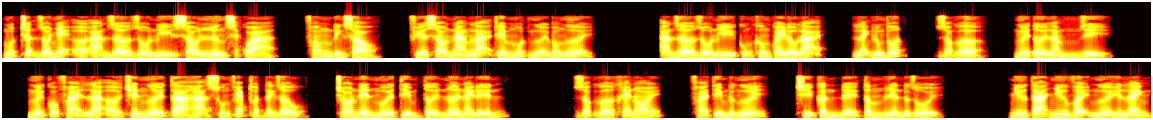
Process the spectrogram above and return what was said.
một trận gió nhẹ ở hạn giờ dồn nhỉ sau lưng sẽ qua, phong đình sau, phía sau nàng lại thêm một người bóng người. Hạn giờ dồn nhỉ cũng không quay đầu lại, lạnh lùng tốt do gờ, ngươi tới làm gì? Ngươi có phải là ở trên người ta hạ xuống phép thuật đánh dấu, cho nên mới tìm tới nơi này đến? Do gờ khe nói, phải tìm được ngươi, chỉ cần để tâm liền được rồi. Như ta như vậy người hiền lành,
